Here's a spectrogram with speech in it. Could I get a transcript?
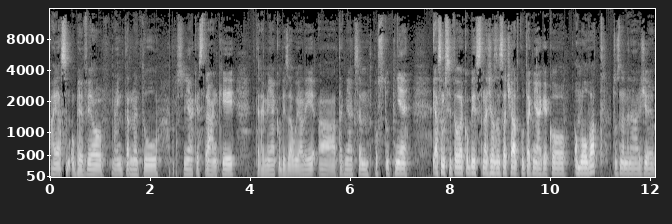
a já jsem objevil na internetu prostě nějaké stránky, které mě jakoby zaujaly a tak nějak jsem postupně já jsem si to jakoby snažil ze začátku tak nějak jako omlouvat. To znamená, že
